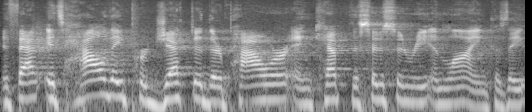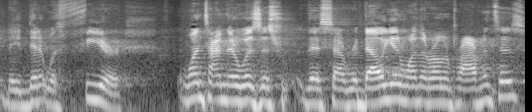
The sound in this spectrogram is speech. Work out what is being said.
In fact, it's how they projected their power and kept the citizenry in line because they, they did it with fear. One time there was this, this uh, rebellion in one of the Roman provinces.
